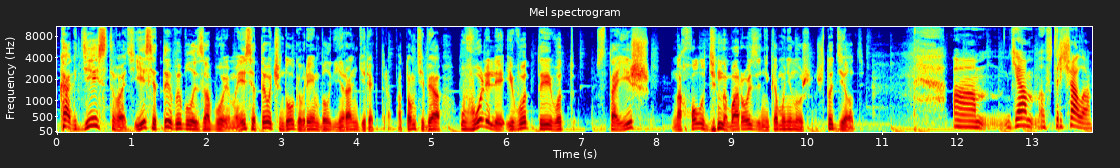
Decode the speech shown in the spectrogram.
как действовать, если ты выбыл из обоймы, если ты очень долгое время был генеральным директором, потом тебя уволили, и вот ты вот стоишь на холоде, на морозе, никому не нужен. Что делать? Я встречала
